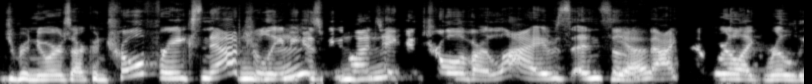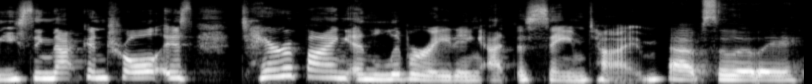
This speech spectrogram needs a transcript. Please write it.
entrepreneurs are control freaks naturally mm-hmm, because we mm-hmm. want to take control of our lives. And so yep. the fact that we're like releasing that control is terrifying and liberating at the same time. Absolutely.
